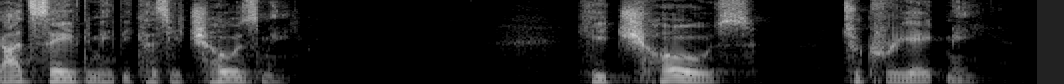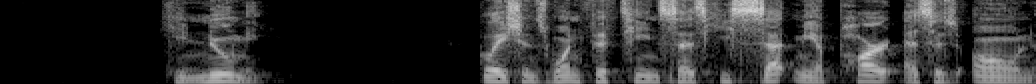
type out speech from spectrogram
God saved me because He chose me. He chose to create me. He knew me. Galatians 1:15 says he set me apart as his own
